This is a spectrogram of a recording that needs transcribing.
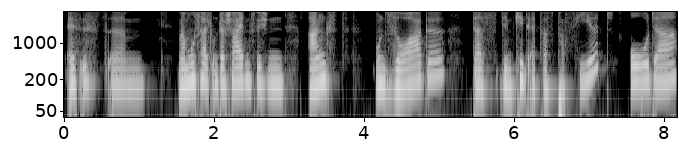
es ist, ähm, man muss halt unterscheiden zwischen Angst und Sorge, dass dem Kind etwas passiert oder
